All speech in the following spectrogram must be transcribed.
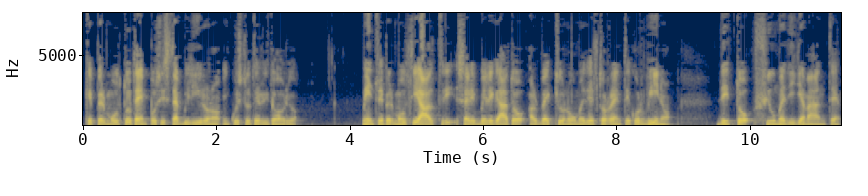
che per molto tempo si stabilirono in questo territorio, mentre per molti altri sarebbe legato al vecchio nome del torrente Corvino, detto fiume di diamante,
